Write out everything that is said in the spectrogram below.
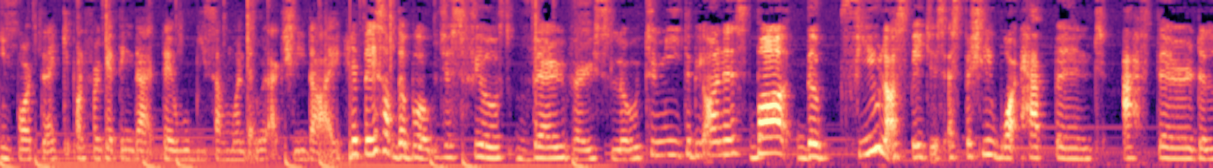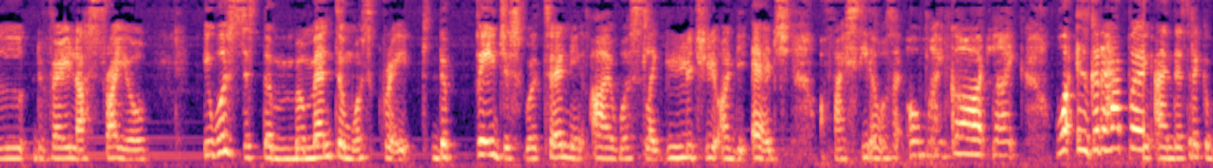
important. I keep on forgetting that there will be someone that will actually die. The pace of the book just feels very very slow to me to be honest. But the few last pages especially what happened after the the very last trial it was just the momentum was great. The pages were turning. I was like literally on the edge of my seat. I was like oh my god like what is gonna happen? And there's like a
